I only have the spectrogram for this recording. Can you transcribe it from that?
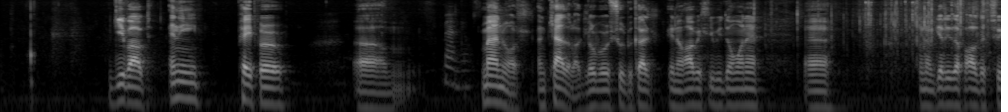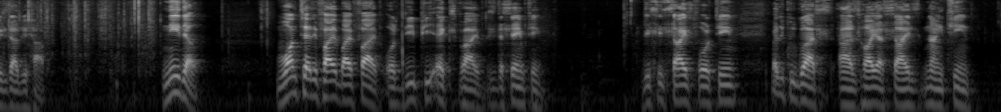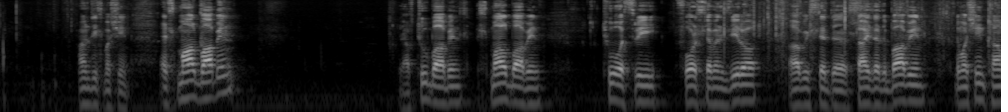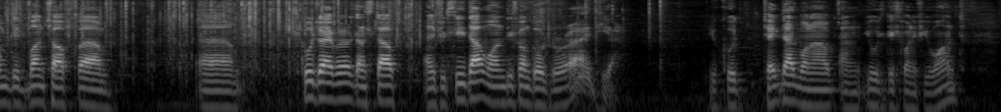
give out any paper um, Manuals. manuals and catalog, no brochure, because you know obviously we don't want to uh, you know get rid of all the tools that we have. Needle, 135 by 5 or DPX5 is the same thing. This is size 14, but you could go as, as high as size 19 on this machine. A small bobbin, you have two bobbins, small bobbin, 203 470. Obviously the size of the bobbin. The machine comes with bunch of um, um, screwdrivers and stuff. And if you see that one, this one goes right here. You could take that one out and use this one if you want.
